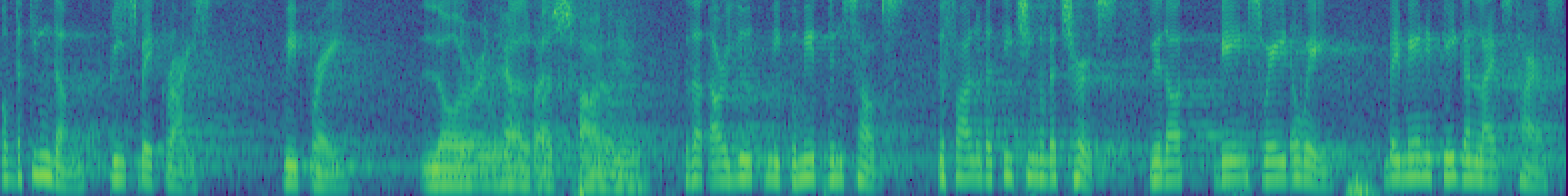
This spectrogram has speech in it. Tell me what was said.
of the kingdom preached by Christ. We pray Lord, help us follow you. that our youth may commit themselves to follow the teaching of the church without being swayed away by many pagan lifestyles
